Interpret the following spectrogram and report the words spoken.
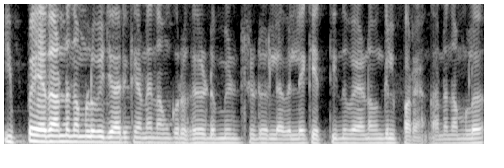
ഇപ്പോൾ ഏതാണ്ട് നമ്മൾ വിചാരിക്കുകയാണെങ്കിൽ നമുക്കൊരു ഹേർഡ് ഇമ്മ്യൂണിറ്റിയുടെ ഒരു ലെവലിലേക്ക് എത്തി എന്ന് വേണമെങ്കിൽ പറയാം. കാരണം നമ്മൾ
